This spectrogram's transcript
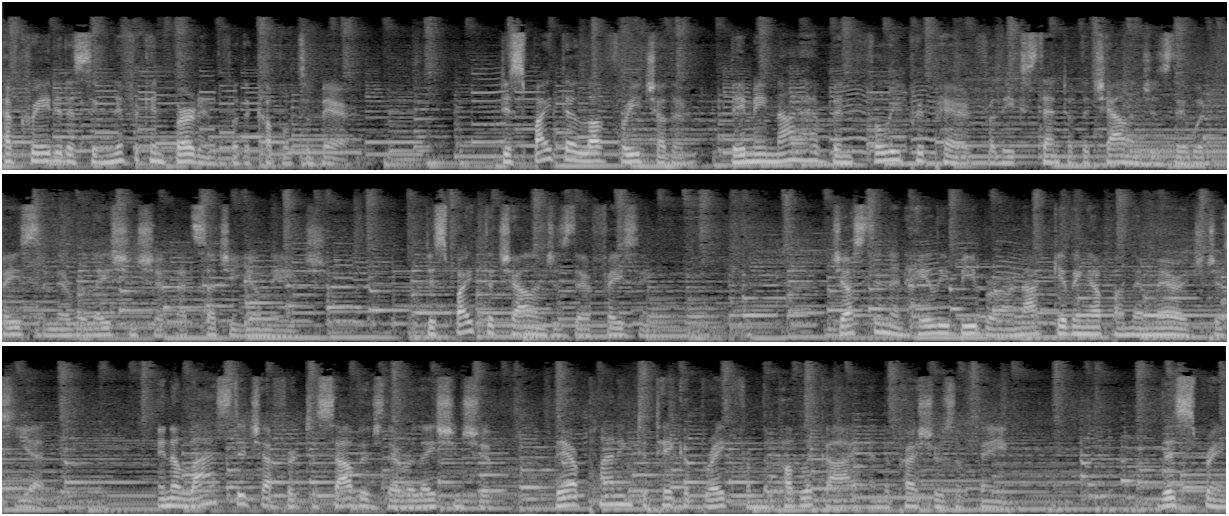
have created a significant burden for the couple to bear. Despite their love for each other, they may not have been fully prepared for the extent of the challenges they would face in their relationship at such a young age. Despite the challenges they're facing, Justin and Hailey Bieber are not giving up on their marriage just yet. In a last ditch effort to salvage their relationship, they are planning to take a break from the public eye and the pressures of fame. This spring,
